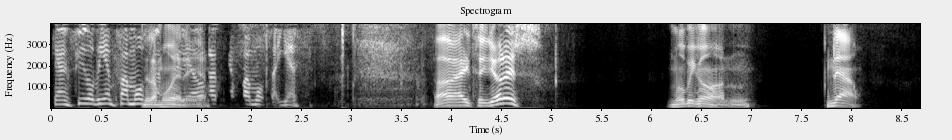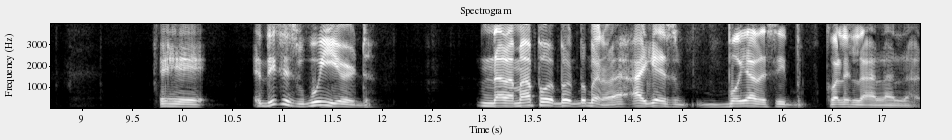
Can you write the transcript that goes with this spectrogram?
que han sido bien famosas, mujeres, bien famosas. Yes. All right, señores. Moving on. Now, eh, this is weird. Nada más, por, por- bueno, I guess voy a decir cuál es la- la- la-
